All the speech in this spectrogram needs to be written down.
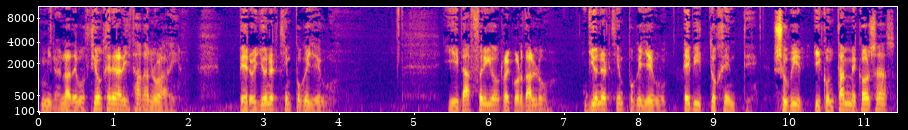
Mira, la devoción generalizada no la hay, pero yo en el tiempo que llevo, y da frío recordarlo, yo en el tiempo que llevo he visto gente subir y contarme cosas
